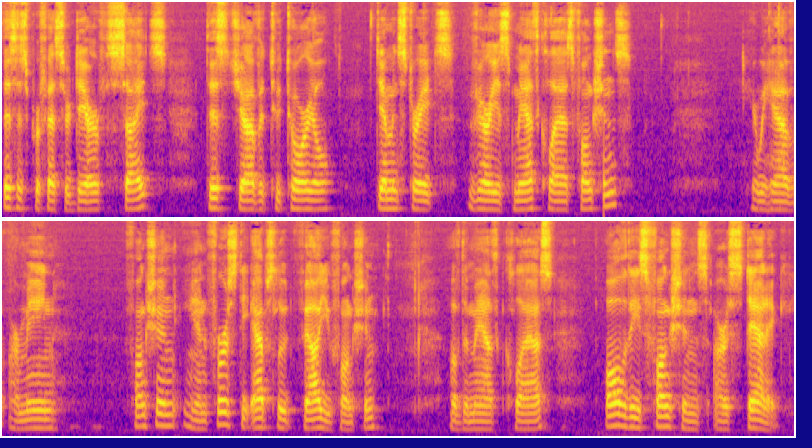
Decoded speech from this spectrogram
This is Professor Derrf Seitz. This Java tutorial demonstrates various math class functions. Here we have our main function and first the absolute value function of the math class. All of these functions are static.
